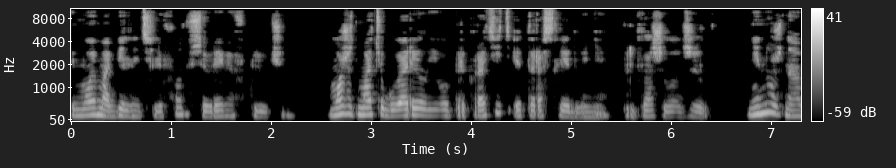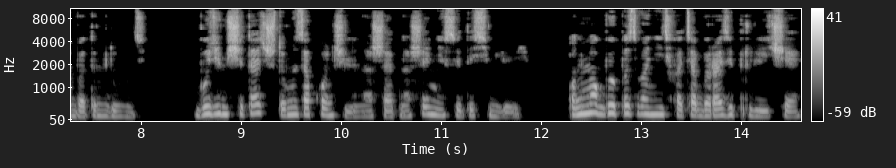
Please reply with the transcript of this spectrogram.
и мой мобильный телефон все время включен. Может, мать уговорила его прекратить это расследование, предложила Джилл. Не нужно об этом думать. Будем считать, что мы закончили наши отношения с этой семьей. Он мог бы позвонить хотя бы ради приличия,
